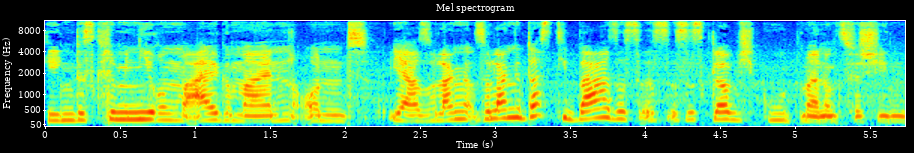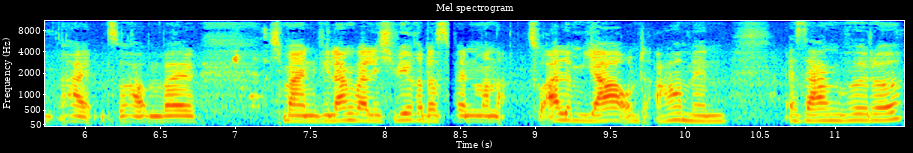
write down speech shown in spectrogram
gegen Diskriminierung im Allgemeinen. Und ja, solange, solange das die Basis ist, ist es, glaube ich, gut, Meinungsverschiedenheiten zu haben. Weil ich meine, wie langweilig wäre das, wenn man zu allem Ja und Amen sagen würde.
